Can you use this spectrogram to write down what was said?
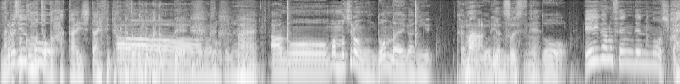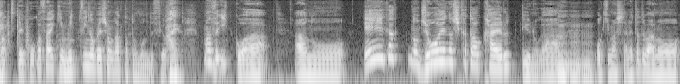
なんかそこもちょっと破壊したいみたいなところがあってなるほどね。はいあのーまあもちろんどんな映画にかにもよるんでまあそうですすけど、映画の宣伝の仕方ってここ最近3つイノベーションがあったと思うんですよ。はいまず1個はあのー映画の上映の仕方を変えるっていうのがうんうんうん。起きましたね。例えばあの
